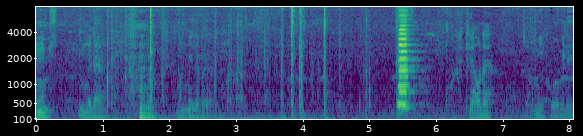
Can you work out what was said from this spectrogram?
อืมไม่ได้หรอกมันไม่ระเบิดเกี่ยวเลยจะมีผัวไปเลย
